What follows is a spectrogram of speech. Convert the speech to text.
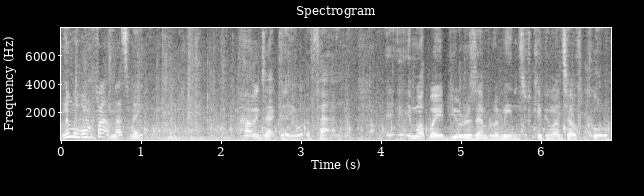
Number one fan, that's me. How exactly are you a fan? In what way do you resemble a means of keeping oneself cool?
